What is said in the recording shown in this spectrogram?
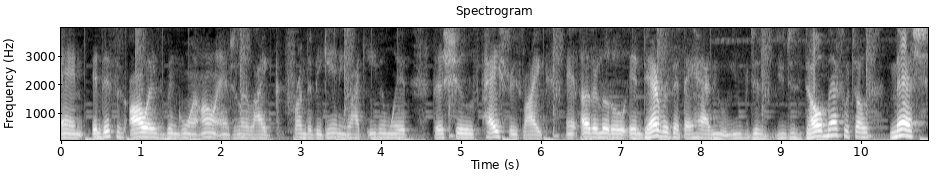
And, and this has always been going on angela like from the beginning like even with the shoes pastries like and other little endeavors that they have you you just you just don't mess with your mesh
